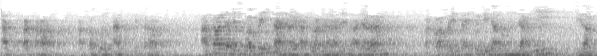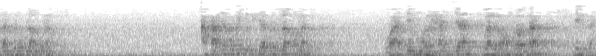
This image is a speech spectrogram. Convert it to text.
at-takrar ataupun at-tikrar. Asal dari sebuah perintah dari Al-Quran dan hadis adalah bahwa perintah itu tidak menghendaki dilakukan berulang-ulang. Asalnya begitu tidak berulang-ulang. Watimul hajjah wal umrata lillah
